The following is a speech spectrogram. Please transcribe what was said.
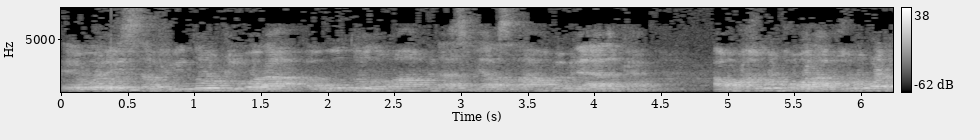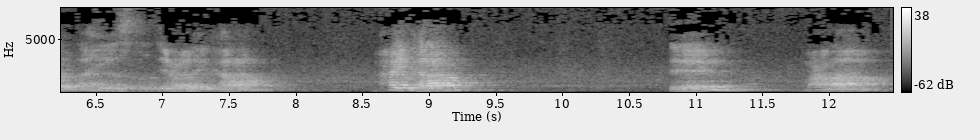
walaysa fi dawqi waraa awoodooda maaha min aslihi asal ahaanba bini aadamka ama makhluuqa walaa makhluuq o dhan an yastatiicu inay karaan maxay karaan macnaha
